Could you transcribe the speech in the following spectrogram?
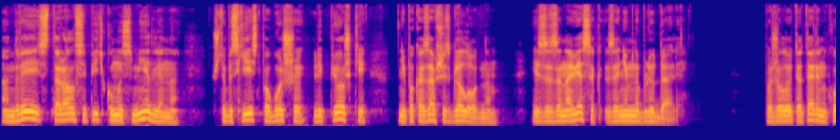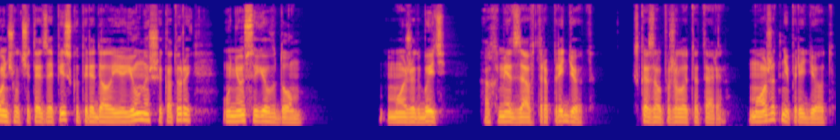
Андрей старался пить кумыс медленно, чтобы съесть побольше лепешки, не показавшись голодным. Из-за занавесок за ним наблюдали. Пожилой татарин кончил читать записку, передал ее юноше, который унес ее в дом. «Может быть, Ахмед завтра придет», — сказал пожилой татарин. «Может, не придет.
